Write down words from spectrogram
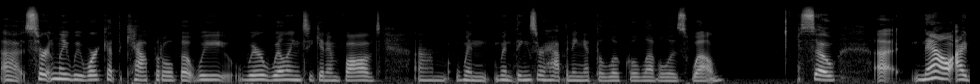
Uh, certainly we work at the capitol but we we're willing to get involved um, when when things are happening at the local level as well. So uh, now I,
